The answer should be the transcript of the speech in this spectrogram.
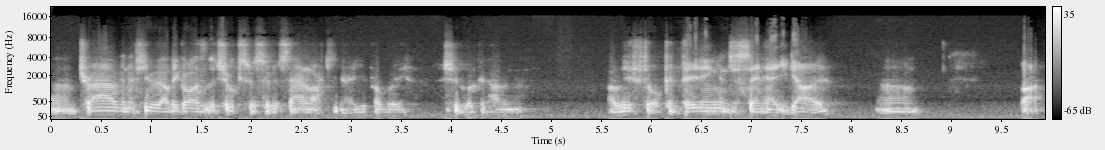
um, Trav and a few of the other guys at the Chooks were sort of saying like, you know, you probably should look at having a lift or competing and just seeing how you go. Um, but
